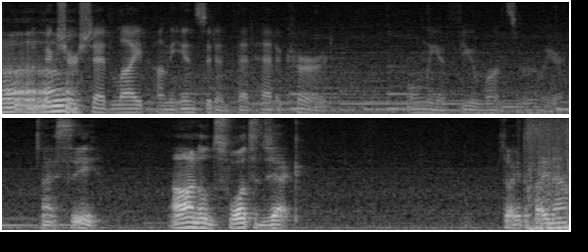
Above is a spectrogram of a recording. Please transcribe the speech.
Uh, The picture shed light on the incident that had occurred only a few months earlier. I see. Arnold Schwarzenegger. Do I get to fight now?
